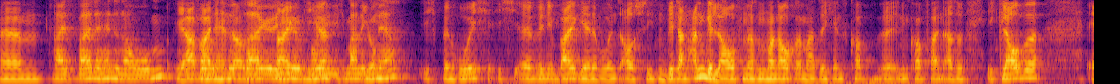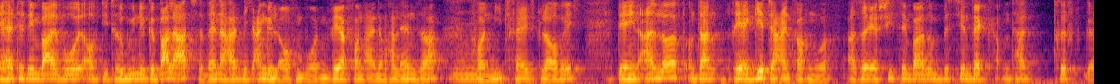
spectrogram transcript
Ähm, Reißt beide Hände nach oben. ja, Zur- beide Hände zur Zeige zeigen hier, hier. ich mache nichts Jungs, mehr. Ich bin ruhig. Ich äh, will den Ball gerne wohl ins Ausschießen. Wird dann angelaufen. Das muss man auch immer sich ins Kopf, äh, in den Kopf halten. Also ich glaube, er hätte den Ball wohl auf die Tribüne geballert, wenn er halt nicht angelaufen worden wäre von einem Hallenser, Mhm. von Niedfeld, glaube ich, der ihn anläuft und dann reagiert er einfach nur. Also er schießt den Ball so ein bisschen weg und halt trifft, äh,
